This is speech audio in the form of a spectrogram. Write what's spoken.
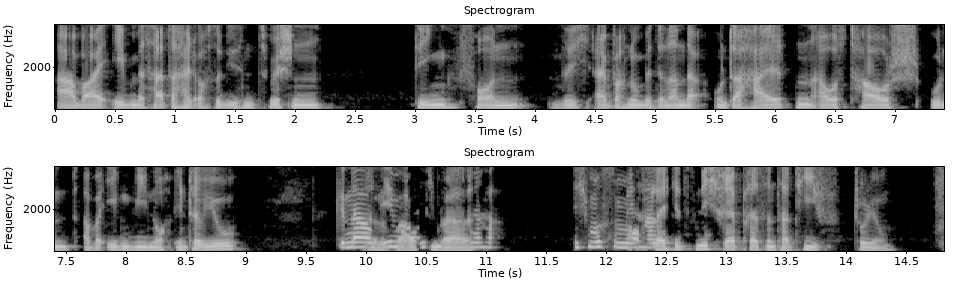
Aber eben, es hatte halt auch so diesen Zwischending von sich einfach nur miteinander unterhalten, Austausch und aber irgendwie noch Interview. Genau, also eben. Ich, über, mir, ich musste mir auch halt vielleicht jetzt nicht repräsentativ, Entschuldigung.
